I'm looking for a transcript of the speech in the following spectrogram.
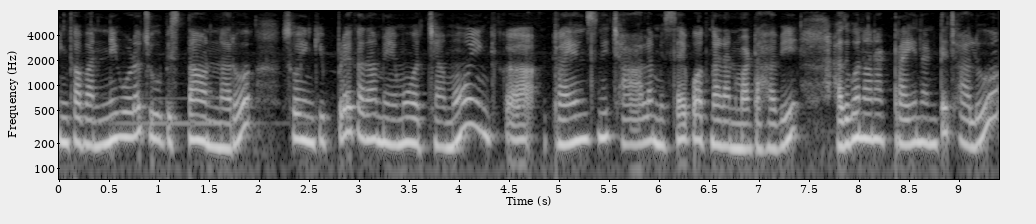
ఇంకా అవన్నీ కూడా చూపిస్తూ ఉన్నారు. సో ఇంక ఇప్పుడే కదా మేము వచ్చాము. ఇంకా ట్రైన్స్ని చాలా మిస్ అయిపోతున్నాడు అనమాట హవి. అదిగో నాన్న ట్రైన్ అంటే చాలు.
